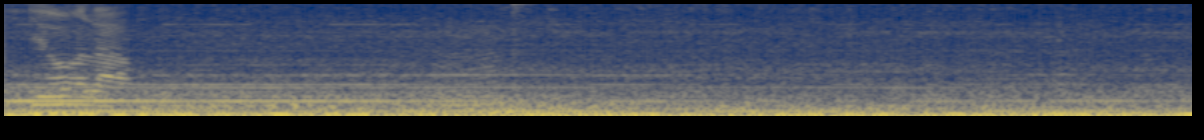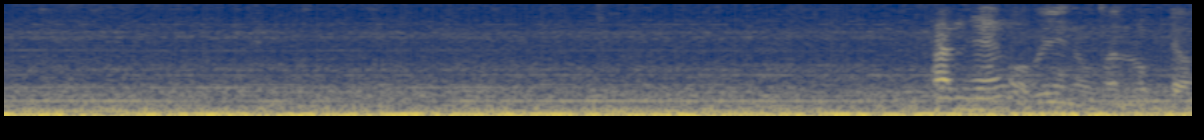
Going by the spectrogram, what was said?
เขียวอลามสั้นแห้งกว่าพี่หนูพันลูกเจ้า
